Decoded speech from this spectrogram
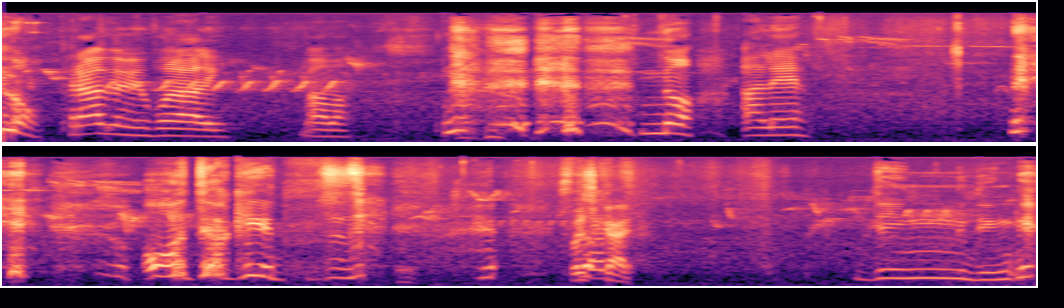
No, práve mi volali, mama. No, ale... O, taký... Počkaj. Ding, ding.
